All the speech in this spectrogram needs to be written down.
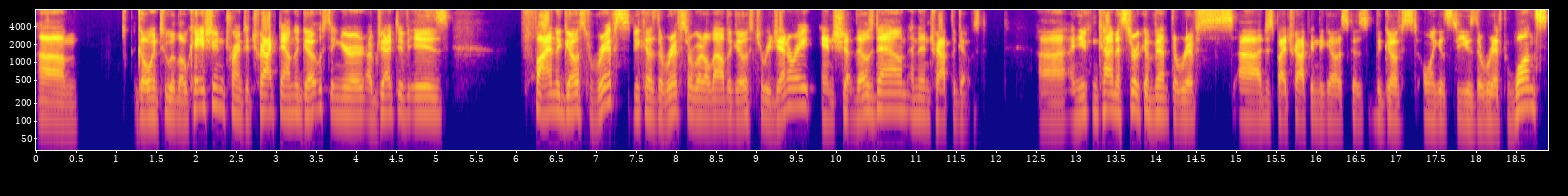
um, going to a location trying to track down the ghost and your objective is find the ghost rifts because the rifts are what allow the ghost to regenerate and shut those down and then trap the ghost uh, and you can kind of circumvent the rifts uh, just by trapping the ghost because the ghost only gets to use the rift once.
